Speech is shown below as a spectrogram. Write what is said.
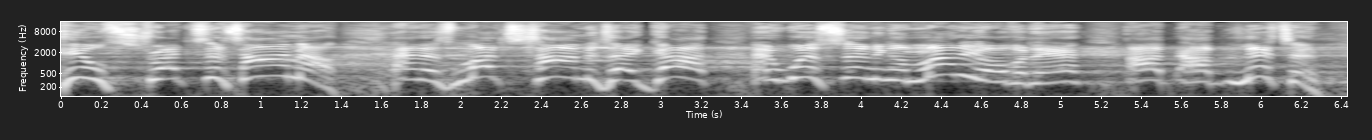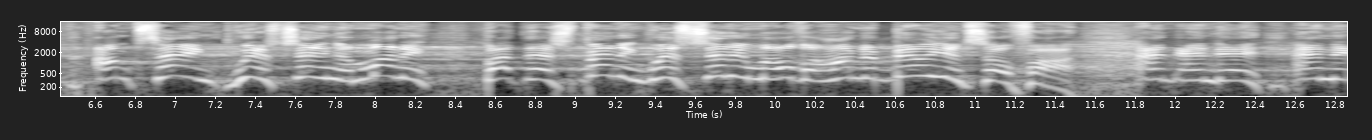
He'll stretch the time out. And as much time as they got, and we're sending them money over there, I, I, listen, I'm saying we're sending them money, but they're spending, we're sending them over 100 billion so far. And, and, they, and the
